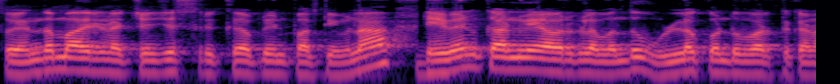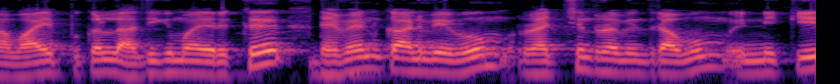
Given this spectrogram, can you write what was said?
ஸோ எந்த மாதிரியான சேஞ்சஸ் இருக்கு அப்படின்னு பார்த்தீங்கன்னா டெவன் கான்வே அவர்களை வந்து உள்ள கொண்டு வரதுக்கான வாய்ப்புகள் அதிகமாக இருக்கு. டெவன் கான்வேவும் ரச்சின் ரவீந்திராவும் இன்னைக்கு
